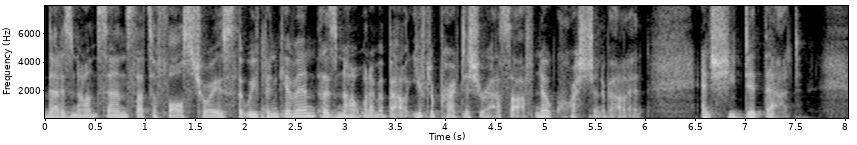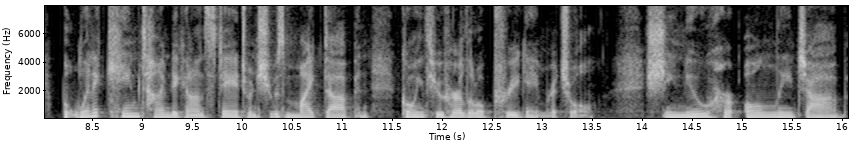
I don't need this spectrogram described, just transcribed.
That is nonsense. That's a false choice that we've been given. That is not what I'm about. You have to practice your ass off, no question about it. And she did that. But when it came time to get on stage, when she was mic'd up and going through her little pregame ritual, she knew her only job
